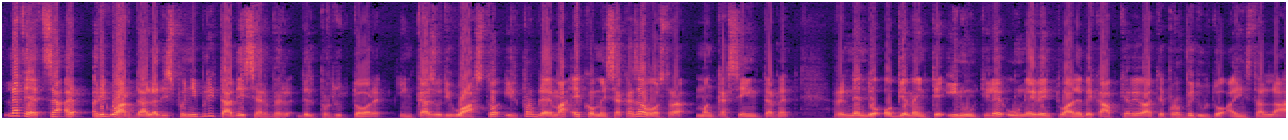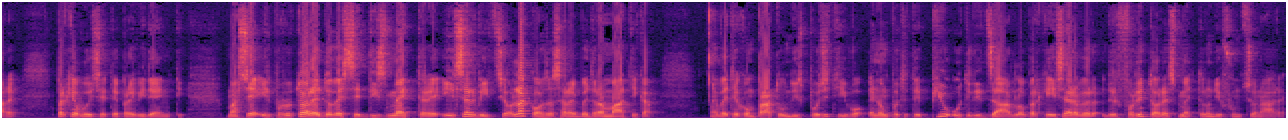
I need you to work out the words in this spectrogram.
La terza eh, riguarda la disponibilità dei server del produttore. In caso di guasto, il problema è come se a casa vostra mancasse internet, rendendo ovviamente inutile un eventuale backup che avevate provveduto a installare perché voi siete previdenti. Ma se il produttore dovesse dismettere il servizio, la cosa sarebbe drammatica. Avete comprato un dispositivo e non potete più utilizzarlo perché i server del fornitore smettono di funzionare.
